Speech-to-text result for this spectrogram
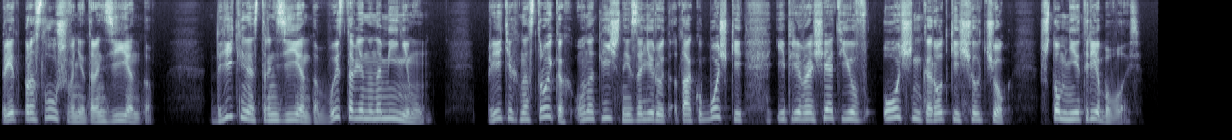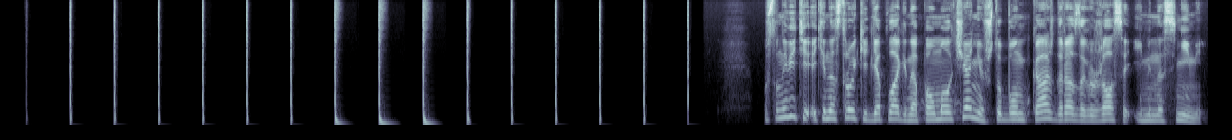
предпрослушивания транзиентов. Длительность транзиентов выставлена на минимум. При этих настройках он отлично изолирует атаку бочки и превращает ее в очень короткий щелчок, что мне и требовалось. Установите эти настройки для плагина по умолчанию, чтобы он каждый раз загружался именно с ними.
